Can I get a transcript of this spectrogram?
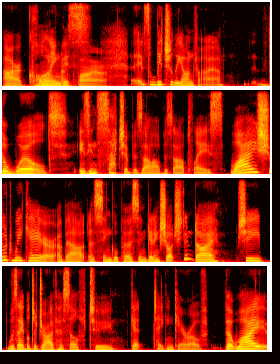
are calling On this fire. it's literally on fire. The world is in such a bizarre, bizarre place. Why should we care about a single person getting shot? She didn't die. She was able to drive herself to get taken care of. But why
